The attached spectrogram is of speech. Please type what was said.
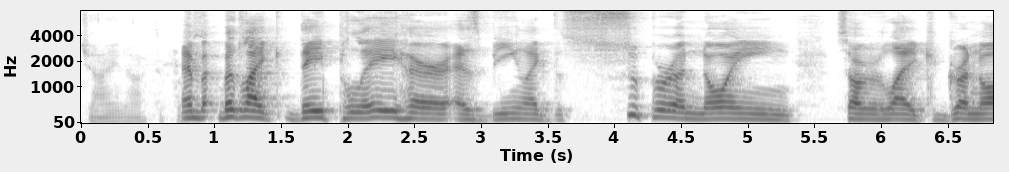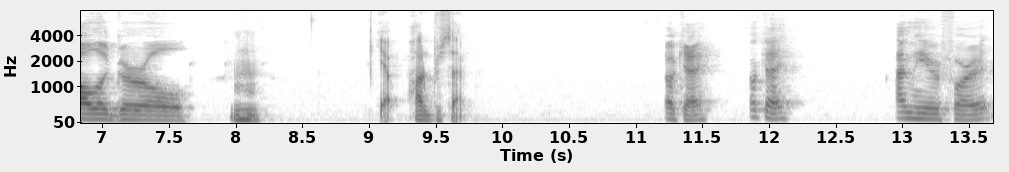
Giant octopus. and but, but like they play her as being like the super annoying sort of like granola girl. Mm-hmm. Yep, hundred percent. Okay. Okay. I'm here for it.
